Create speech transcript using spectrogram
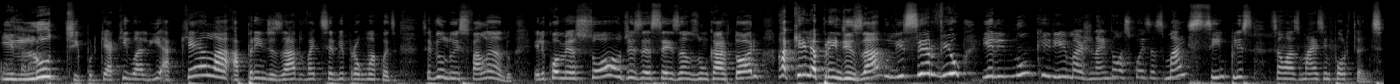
e lute, porque aquilo ali, aquela aprendizado vai te servir para alguma coisa. Você viu o Luiz falando? Ele começou aos 16 anos num cartório, aquele aprendizado lhe serviu e ele nunca iria imaginar. Então, as coisas mais simples são as mais importantes.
